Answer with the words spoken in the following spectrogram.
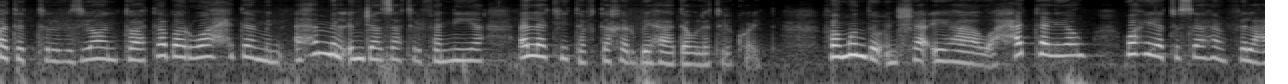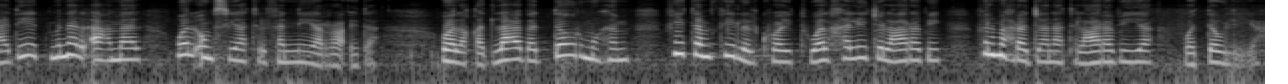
فرقة التلفزيون تعتبر واحدة من أهم الإنجازات الفنية التي تفتخر بها دولة الكويت. فمنذ إنشائها وحتى اليوم وهي تساهم في العديد من الأعمال والأمسيات الفنية الرائدة. ولقد لعبت دور مهم في تمثيل الكويت والخليج العربي في المهرجانات العربية والدولية.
